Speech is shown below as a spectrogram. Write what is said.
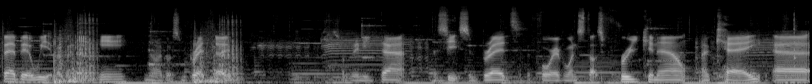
Fair bit of wheat have I got in here. No, I got some bread though. So I'm gonna need that. Let's eat some bread before everyone starts freaking out. Okay, uh,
